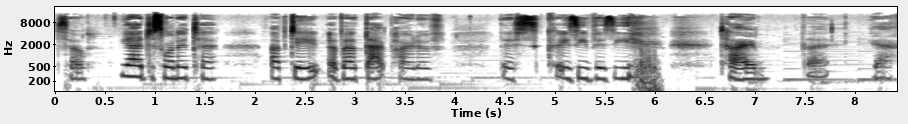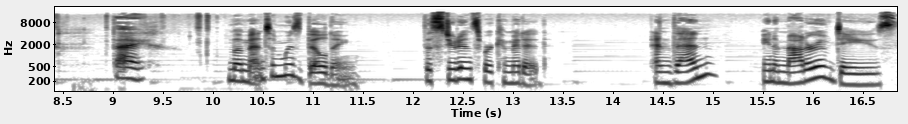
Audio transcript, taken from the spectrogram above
So, yeah, I just wanted to update about that part of this crazy busy time. But yeah, bye. Momentum was building. The students were committed. And then, in a matter of days,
